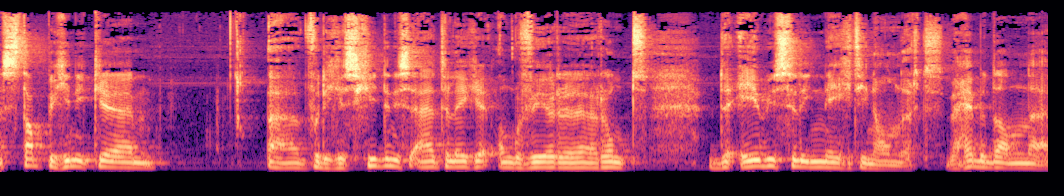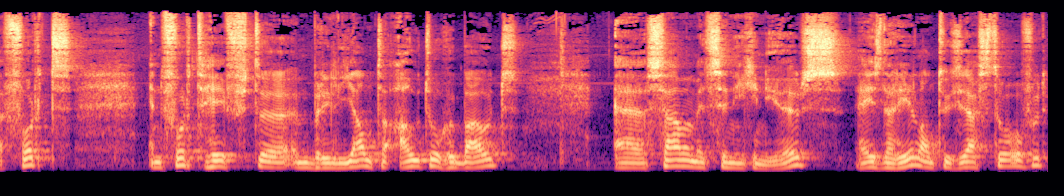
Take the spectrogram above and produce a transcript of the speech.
stap begin ik ehm, uh, voor de geschiedenis uit te leggen, ongeveer uh, rond de eeuwwisseling 1900. We hebben dan uh, Ford. En Ford heeft een briljante auto gebouwd. samen met zijn ingenieurs. Hij is daar heel enthousiast over.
